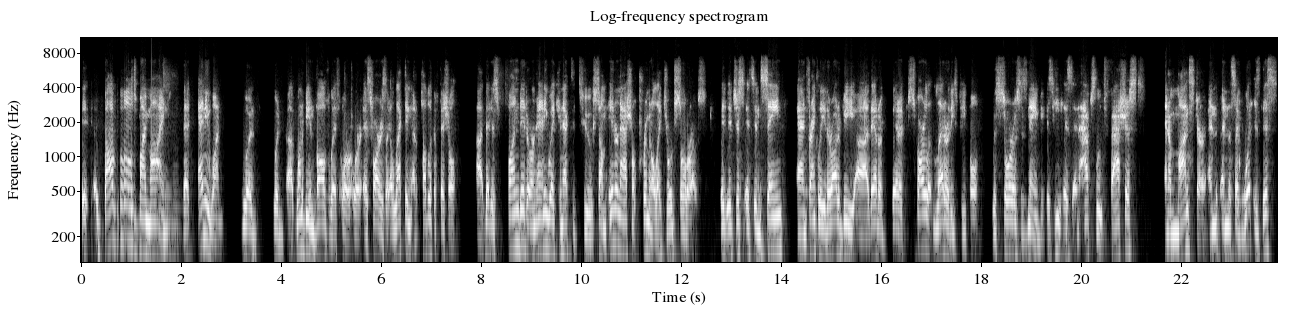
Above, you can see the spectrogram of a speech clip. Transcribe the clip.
it boggles my mind that anyone would would uh, want to be involved with, or or as far as electing a public official uh, that is funded or in any way connected to some international criminal like George Soros. It, it just it's insane. And frankly, there ought to be uh, they had a they had a scarlet letter these people with Soros's name because he is an absolute fascist and a monster. And and it's like, what is this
